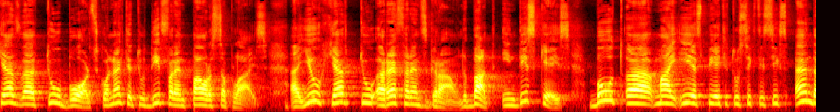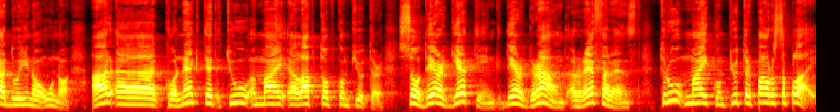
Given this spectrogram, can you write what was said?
have uh, two boards connected to different power supplies, uh, you have to uh, reference ground. But in this case, both uh, my ESP8266 and Arduino Uno are uh, connected to my uh, laptop computer. So they are getting their ground referenced through my computer power supply.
